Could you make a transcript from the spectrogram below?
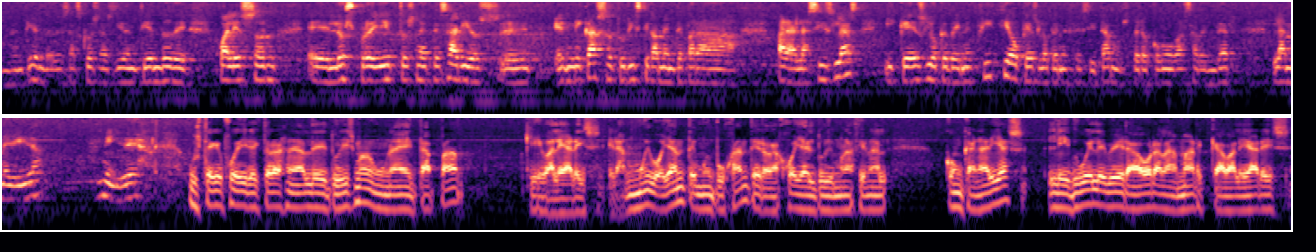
No entiendo de esas cosas, yo entiendo de cuáles son eh, los proyectos necesarios, eh, en mi caso turísticamente, para, para las islas y qué es lo que beneficia o qué es lo que necesitamos, pero cómo vas a vender la medida, ni idea. Usted que fue directora general de turismo en una etapa que Baleares era muy bollante, muy pujante, era la joya del turismo nacional con Canarias. ¿Le duele ver ahora la marca Baleares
